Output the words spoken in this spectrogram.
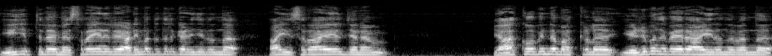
ഈജിപ്തിലെ മെസ്രൈനിലെ അടിമത്തത്തിൽ കഴിഞ്ഞിരുന്ന ആ ഇസ്രായേൽ ജനം യാക്കോബിന്റെ മക്കൾ എഴുപത് പേരായിരുന്നുവെന്ന്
